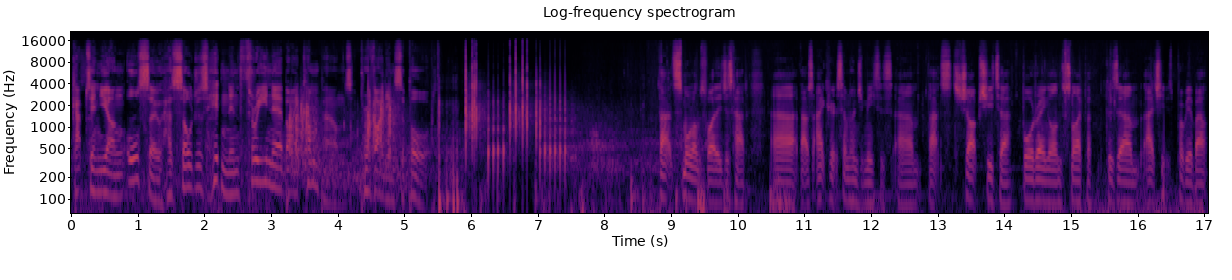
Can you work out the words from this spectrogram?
Captain Young also has soldiers hidden in three nearby compounds, providing support. that small arms fire they just had, uh, that was accurate 700 meters. Um, that's sharpshooter bordering on sniper because um, actually it's probably about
